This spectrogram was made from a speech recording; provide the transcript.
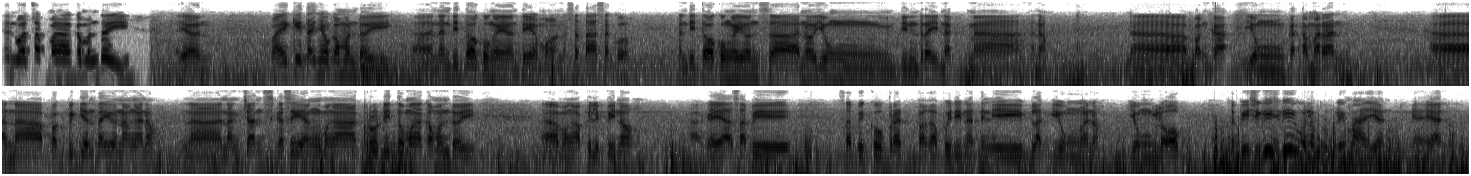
Yan, what's up mga kamandoy? Ayan. Makikita nyo kamandoy, ah, nandito ako ngayon, tingnan mo, nasa taas ako. Nandito ako ngayon sa ano yung dindrynak na ano na bangka, yung katamaran. Ah, na pagbigyan tayo ng ano na ng chance kasi ang mga crew dito mga kamandoy, ah, mga Pilipino. Ah, kaya sabi sabi ko, Brad, baka pwede natin i-vlog yung ano, yung loob. Sabi, sige, sige, wala problema. Yan, yan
